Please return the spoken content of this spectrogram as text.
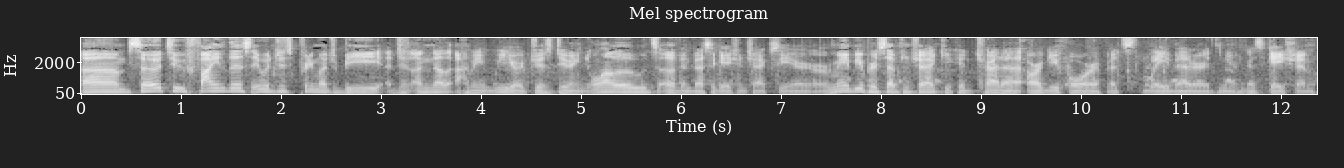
Um, so to find this, it would just pretty much be just another. I mean, we are just doing loads of investigation checks here, or maybe a perception check. You could try to argue for if it's way better than your investigation.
